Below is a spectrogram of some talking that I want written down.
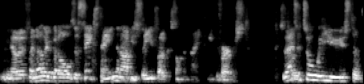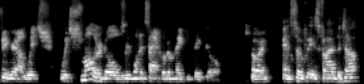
you know, if another goal is a 16, then obviously you focus on the 19 first. So that's a tool we use to figure out which which smaller goals we want to tackle to make the big goal. All right. And so is five the top?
